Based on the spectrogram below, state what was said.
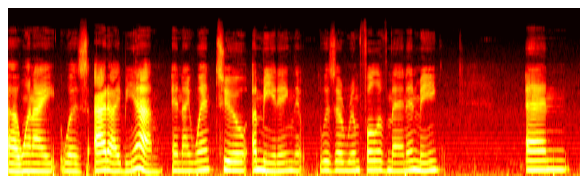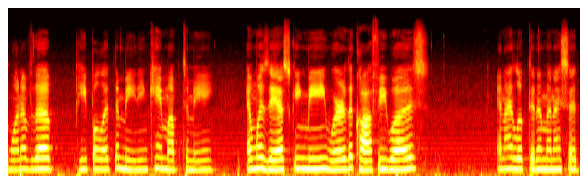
uh, when I was at IBM, and I went to a meeting that was a room full of men and me, and one of the people at the meeting came up to me and was asking me where the coffee was, and I looked at him and I said,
